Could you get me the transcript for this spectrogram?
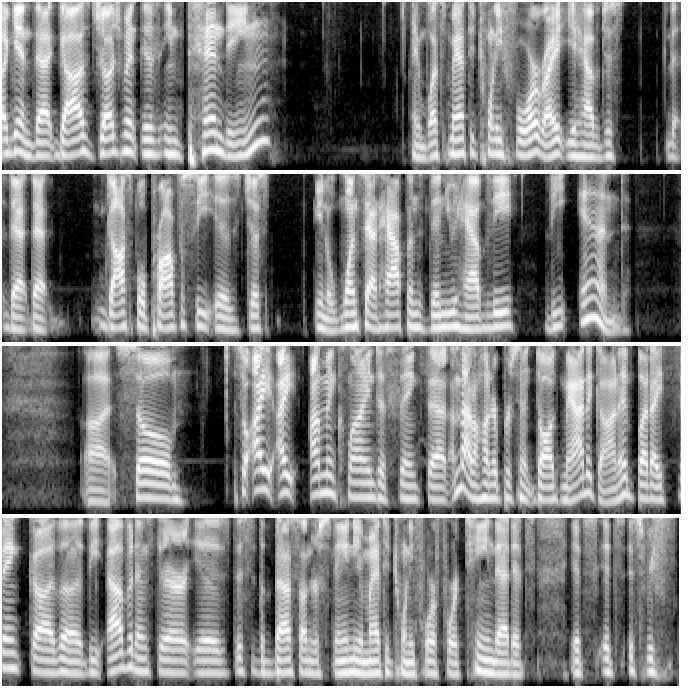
again, that God's judgment is impending. And what's Matthew 24, right? You have just th- that, that gospel prophecy is just, you know, once that happens, then you have the, the end. Uh, so so I, I I'm inclined to think that I'm not 100 percent dogmatic on it, but I think uh, the the evidence there is this is the best understanding of Matthew 24 14 that it's it's it's it's ref-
